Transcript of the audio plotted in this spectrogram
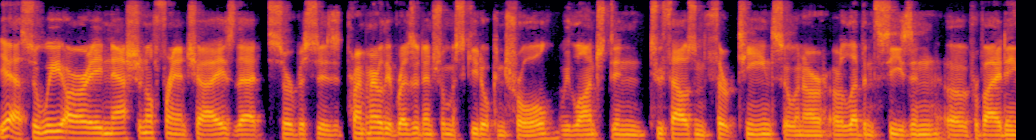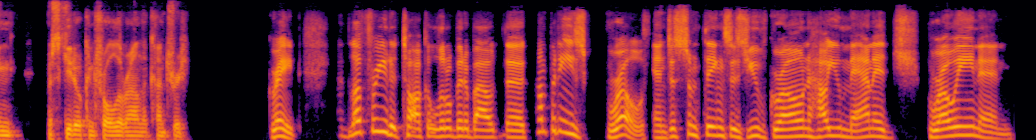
Yeah, so we are a national franchise that services primarily residential mosquito control. We launched in 2013, so in our, our 11th season of providing mosquito control around the country. Great. I'd love for you to talk a little bit about the company's growth and just some things as you've grown, how you manage growing and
